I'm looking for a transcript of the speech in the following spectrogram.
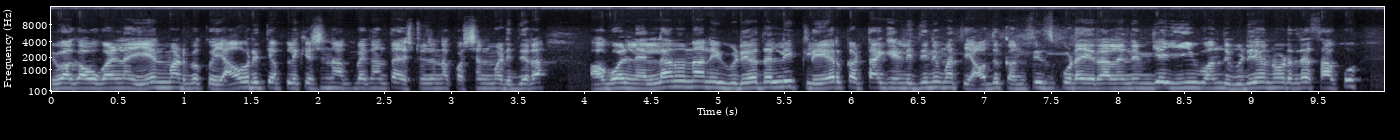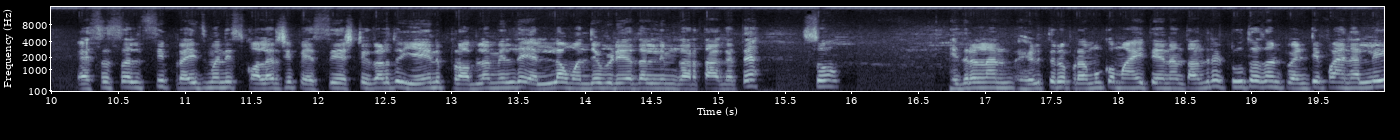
ಇವಾಗ ಅವುಗಳನ್ನ ಏನು ಮಾಡಬೇಕು? ಯಾವ ರೀತಿ ಅಪ್ಲಿಕೇಶನ್ ಹಾಕ್ಬೇಕಂತ ಎಷ್ಟೋ ಜನ ಕ್ವಶನ್ ಮಾಡಿದ್ದೀರಾ? ಅವುಗಳನ್ನೆಲ್ಲನೂ ನಾನು ಈ ವಿಡಿಯೋದಲ್ಲಿ ಕ್ಲಿಯರ್ ಕಟ್ಟಾಗಿ ಹೇಳಿದ್ದೀನಿ ಮತ್ತು ಯಾವುದು ಕನ್ಫ್ಯೂಸ್ ಕೂಡ ಇರಲ್ಲ ನಿಮಗೆ. ಈ ಒಂದು ವಿಡಿಯೋ ನೋಡಿದ್ರೆ ಸಾಕು. S S L C prize money scholarship S C S ಟಿಗಳದ್ದು ಏನು ಪ್ರಾಬ್ಲಮ್ ಇಲ್ಲದೆ ಎಲ್ಲ ಒಂದೇ ವಿಡಿಯೋದಲ್ಲಿ ನಿಮ್ಗೆ ಅರ್ಥ ಆಗುತ್ತೆ. ಸೊ ಇದರಲ್ಲಿ ನಾನು ಹೇಳ್ತಿರೋ ಪ್ರಮುಖ ಮಾಹಿತಿ ಏನಂತಂದರೆ ಟೂ ತೌಸಂಡ್ ಟ್ವೆಂಟಿ ಫೈವ್ನಲ್ಲಿ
